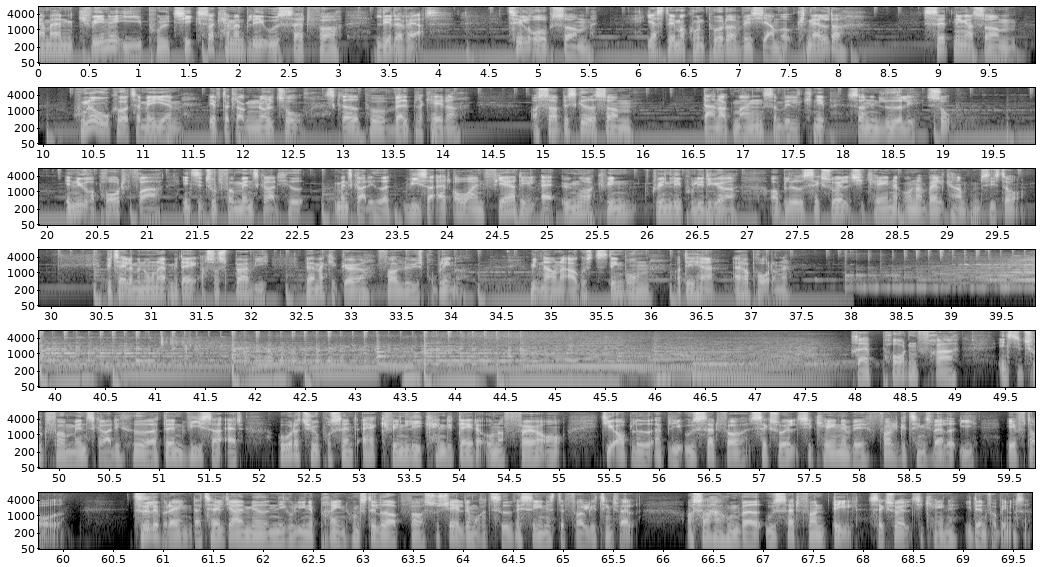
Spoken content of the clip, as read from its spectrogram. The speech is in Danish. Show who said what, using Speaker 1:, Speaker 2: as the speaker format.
Speaker 1: Er man kvinde i politik, så kan man blive udsat for lidt af hvert. Tilråb som, jeg stemmer kun på dig, hvis jeg må knalde dig. Sætninger som, hun er ok at tage med hjem efter kl. 02, skrevet på valgplakater. Og så beskeder som, der er nok mange, som vil knip sådan en liderlig så. En ny rapport fra Institut for Menneskerettighed, Menneskerettigheder viser, at over en fjerdedel af yngre kvinde, kvindelige politikere oplevede seksuel chikane under valgkampen sidste år. Vi taler med nogle af dem i dag, og så spørger vi, hvad man kan gøre for at løse problemet. Mit navn er August Stenbrun, og det her er rapporterne. Rapporten fra Institut for Menneskerettigheder, den viser, at 28 procent af kvindelige kandidater under 40 år, de oplevede at blive udsat for seksuel chikane ved folketingsvalget i efteråret. Tidligere på dagen, der talte jeg med Nicoline Prehn. Hun stillede op for Socialdemokratiet ved seneste folketingsvalg. Og så har hun været udsat for en del seksuel chikane i den forbindelse.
